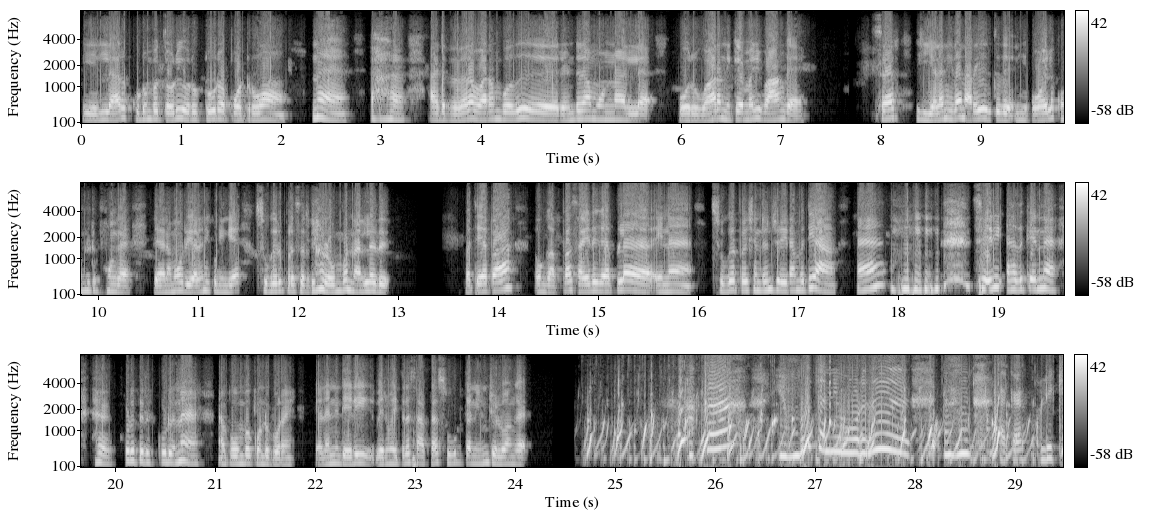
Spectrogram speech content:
எல்லாரும் குடும்பத்தோடய ஒரு டூரை போட்டுருவோம். என்ன? அடுத்த தடவை வரும்போது ரெண்டு நாள் மூணு நாள் இல்ல ஒரு வாரம் நிக்கிற மாதிரி வாங்க. சார் இளநீ தான் நிறைய இருக்குது. நீங்க கோயில கொண்டுட்டு போங்க. தினமும் ஒரு இளநீ குடிங்க. சுகர் பிரஷருக்குலாம் ரொம்ப நல்லது. பத்தியாப்பா உங்க அப்பா சைடு கேப்ல என்ன சுகர் பேஷண்ட்னு சொல்லிட்டான் பத்தியா? ஆ? சரி அதுக்கு என்ன? கொடுத்துட்டு கொடுன்னு நான் போகும்போது கொண்டு போறேன். இளநீ டெய்லி வெறும் வயிற்றுல சாப்பிட்டா சூடு தண்ணின்னு சொல்லுவாங்க. தண்ணி ஓடுது. அக்கா குளிக்க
